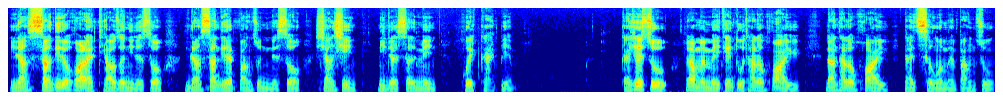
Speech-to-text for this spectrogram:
你让上帝的话来调整你的时候，你让上帝来帮助你的时候，相信。你的生命会改变。感谢主，让我们每天读他的话语，让他的话语来成为我们帮助。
